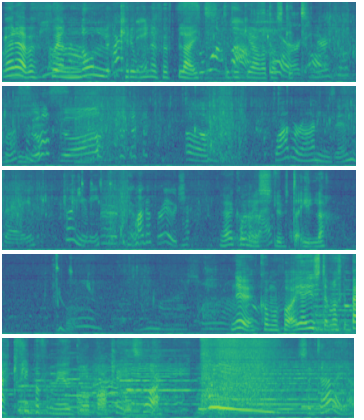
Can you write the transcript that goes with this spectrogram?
Vad är det här? Varför får jag noll kronor för flight? Det tycker jag var taskigt. Det här kommer ju sluta illa. Nu kommer hon på, ja just det, man ska backflippa för mig och gå baklänges så. Sådär ja.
